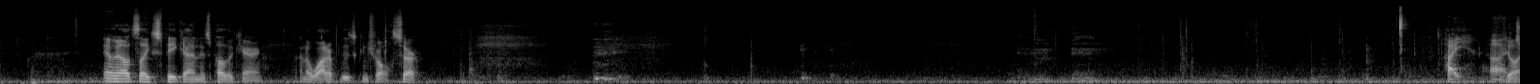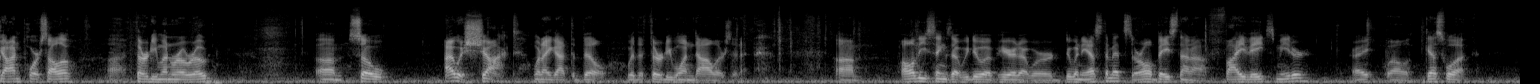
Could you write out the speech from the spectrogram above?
Anyone else like to speak on this public hearing on the water pollution control? Sir? Hi, uh, John Porcello, uh, 30 Monroe Road. Um, So I was shocked when I got the bill with the $31 in it. Um, All these things that we do up here that we're doing the estimates, they're all based on a 5 eighths meter, right? Well, guess what?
